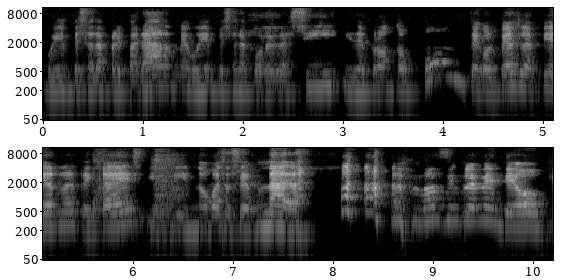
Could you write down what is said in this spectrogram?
voy a empezar a prepararme, voy a empezar a correr así, y de pronto, ¡pum!, te golpeas la pierna, te caes y, y no vas a hacer nada. no, simplemente, ok,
